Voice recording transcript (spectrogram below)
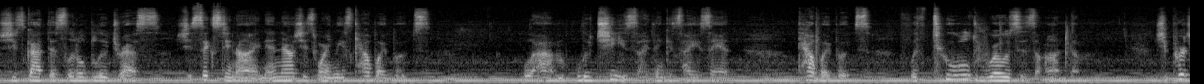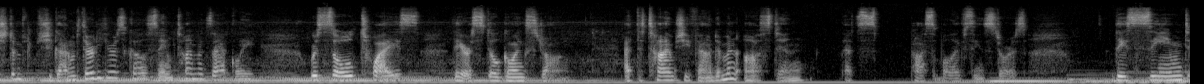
she's got this little blue dress. She's 69, and now she's wearing these cowboy boots. Um, Luchis, I think is how you say it. Cowboy boots with tooled roses on them. She purchased them, she got them 30 years ago, same time exactly. Were sold twice. They are still going strong. At the time she found them in Austin, that's possible, I've seen stores. They seemed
